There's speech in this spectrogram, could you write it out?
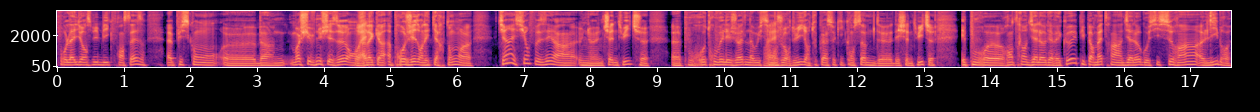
pour l'Alliance biblique française, puisqu'on, ben, moi je suis venu chez eux en- Ouais. avec un, un projet dans les cartons. Tiens, et si on faisait un- une, une chaîne Twitch pour retrouver les jeunes là où ils sont Ouais. aujourd'hui, en tout cas ceux qui consomment de- des chaînes Twitch, et pour rentrer en dialogue avec eux, et puis permettre un dialogue aussi serein, libre,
